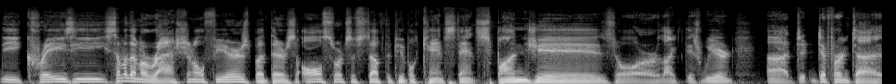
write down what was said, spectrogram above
the crazy. Some of them are rational fears, but there's all sorts of stuff that people can't stand. Sponges, or like this weird, uh, d- different. Uh,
